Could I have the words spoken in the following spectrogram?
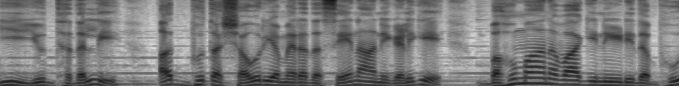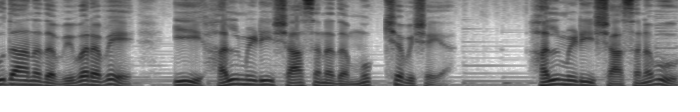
ಈ ಯುದ್ಧದಲ್ಲಿ ಅದ್ಭುತ ಶೌರ್ಯ ಮೆರೆದ ಸೇನಾನಿಗಳಿಗೆ ಬಹುಮಾನವಾಗಿ ನೀಡಿದ ಭೂದಾನದ ವಿವರವೇ ಈ ಹಲ್ಮಿಡಿ ಶಾಸನದ ಮುಖ್ಯ ವಿಷಯ. ಹಲ್ಮಿಡಿ ಶಾಸನವು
